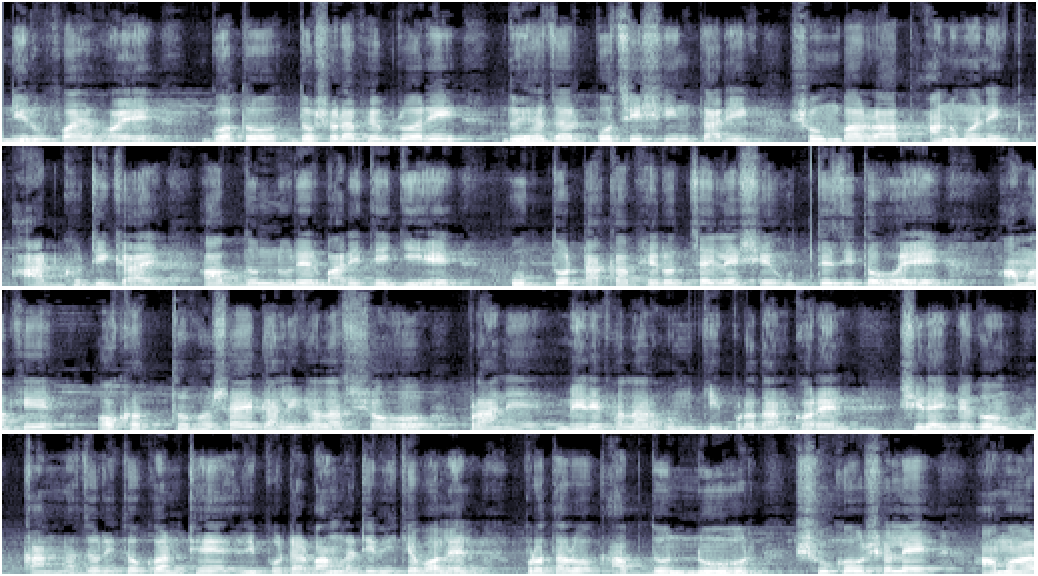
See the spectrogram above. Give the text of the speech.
নিরুপায় হয়ে গত দোসরা ফেব্রুয়ারি দুই হাজার পঁচিশ তারিখ সোমবার রাত আনুমানিক আট ঘটিকায় আব্দুল নূরের বাড়িতে গিয়ে উক্ত টাকা ফেরত চাইলে সে উত্তেজিত হয়ে আমাকে অকথ্য ভাষায় গালিগালাজ সহ প্রাণে মেরে ফেলার হুমকি প্রদান করেন। সিরাই বেগম কান্নাজড়িত কণ্ঠে রিপোর্টার বাংলা টিভিকে বলেন, প্রতারক আব্দুল নূর সুকৌশলে আমার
